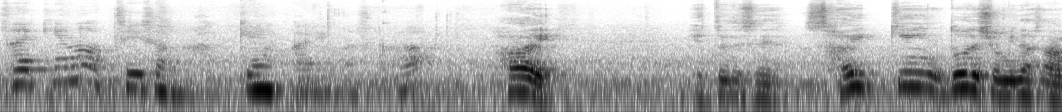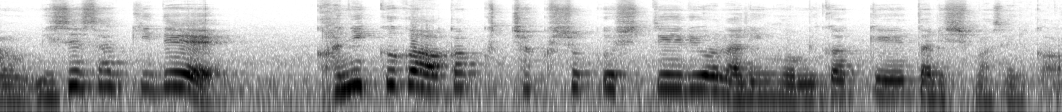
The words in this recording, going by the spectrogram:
最近の小さな発見ありますか？はい。えっとですね、最近どうでしょう？皆さん店先で果肉が赤く着色しているようなリンゴを見かけたりしませんか？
